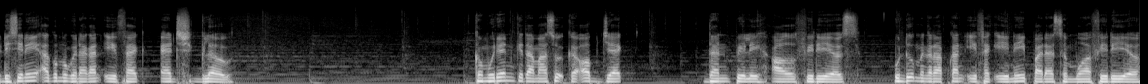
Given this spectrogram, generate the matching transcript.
Di sini aku menggunakan efek Edge Glow. Kemudian kita masuk ke objek, dan pilih All Videos untuk menerapkan efek ini pada semua video.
